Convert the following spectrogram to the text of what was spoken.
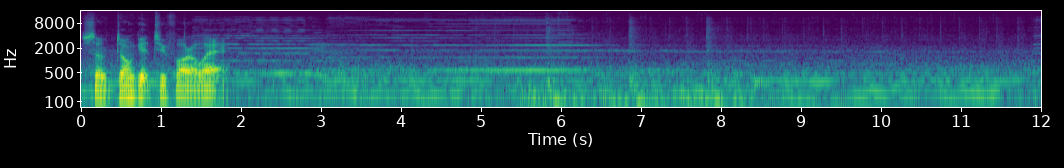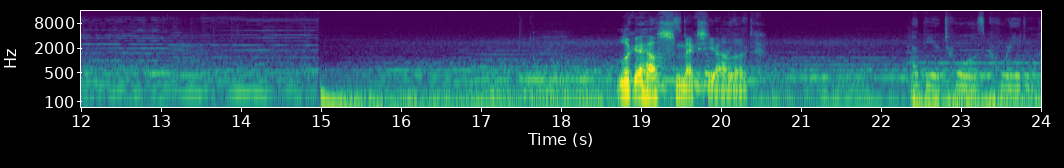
So don't get too far away. Look at how smexy I look. At the Ator's cradle.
